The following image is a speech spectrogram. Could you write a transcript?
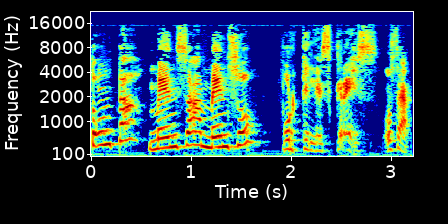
tonta, mensa, menso, porque les crees. O sea,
